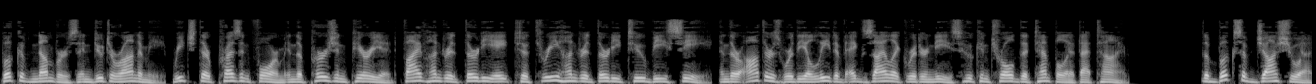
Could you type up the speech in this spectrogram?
Book of Numbers and Deuteronomy, reached their present form in the Persian period 538–332 BC, and their authors were the elite of exilic returnees who controlled the temple at that time. The books of Joshua,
